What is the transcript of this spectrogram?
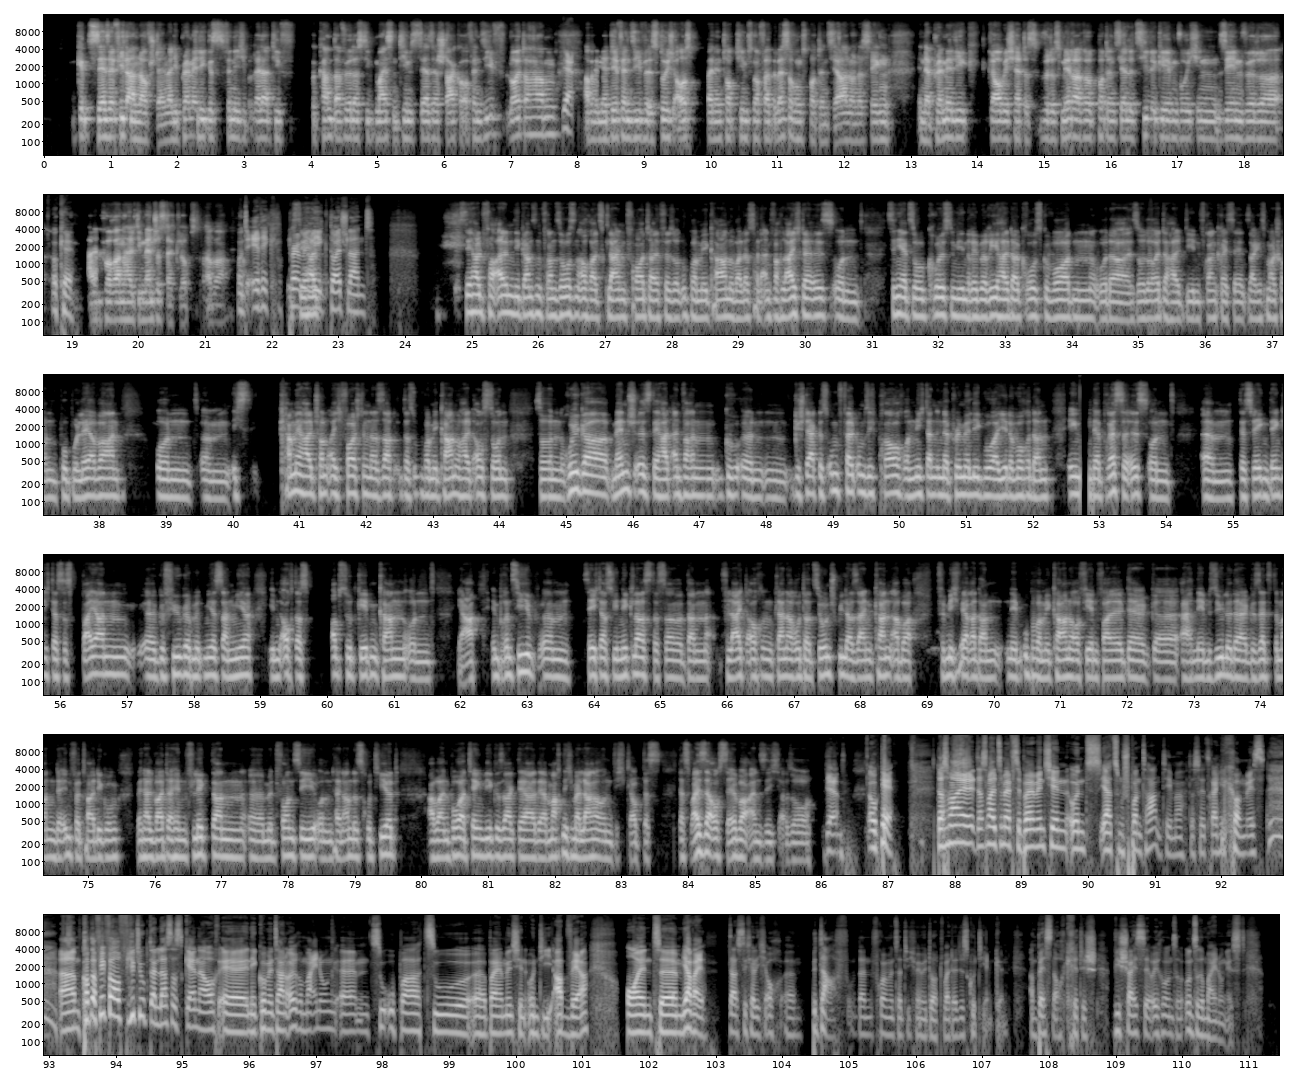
gibt es sehr, sehr viele Anlaufstellen, weil die Premier League ist, finde ich, relativ bekannt dafür, dass die meisten Teams sehr, sehr starke Offensivleute haben. Ja. Aber in der Defensive ist durchaus bei den Top-Teams noch Verbesserungspotenzial. Und deswegen in der Premier League, glaube ich, hätte es, würde es mehrere potenzielle Ziele geben, wo ich ihn sehen würde. Okay. Allen voran halt die Manchester-Clubs. Aber Und Erik, Premier halt- League, Deutschland. Ich sehe halt vor allem die ganzen Franzosen auch als kleinen Vorteil für so ein Upamecano, weil das halt einfach leichter ist und sind jetzt so Größen wie ein Ribéry halt da groß geworden oder so Leute halt, die in Frankreich, sag ich mal, schon populär waren. Und ähm, ich kann mir halt schon euch vorstellen, dass, dass Upamecano halt auch so ein, so ein ruhiger Mensch ist, der halt einfach ein, äh, ein gestärktes Umfeld um sich braucht und nicht dann in der Premier League, wo er jede Woche dann irgendwie in der Presse ist und ähm, deswegen denke ich, dass das Bayern-Gefüge mit mir san mir eben auch das absolut geben kann. Und ja, im Prinzip ähm, sehe ich das wie Niklas, dass er dann vielleicht auch ein kleiner Rotationsspieler sein kann, aber für mich wäre er dann neben Upamecano auf jeden Fall der, äh, neben Süle der gesetzte Mann in der Innenverteidigung. Wenn halt weiterhin Flick dann äh, mit Fonsi und Hernandez rotiert. Aber ein Boateng, wie gesagt, der, der macht nicht mehr lange und ich glaube, das, das weiß er auch selber an sich. Also Ja. Okay. Das mal, das mal zum FC Bayern München und ja, zum spontanen Thema, das jetzt reingekommen ist. Ähm, kommt auf jeden Fall auf YouTube, dann lasst uns gerne auch äh, in den Kommentaren eure Meinung ähm, zu UPA, zu äh, Bayern München und die Abwehr. Und ähm, ja, weil da ist sicherlich auch ähm, Bedarf. Und dann freuen wir uns natürlich, wenn wir dort weiter diskutieren können. Am besten auch kritisch, wie scheiße eure, unsere, unsere Meinung ist.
